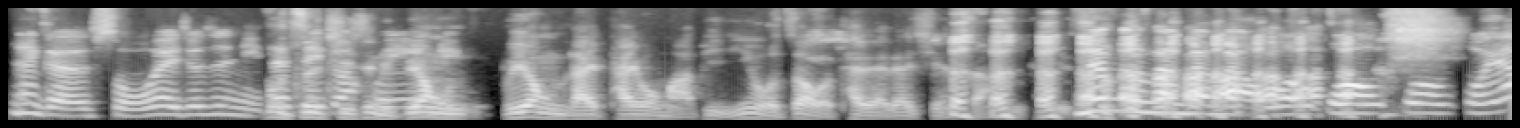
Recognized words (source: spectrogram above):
那个所谓就是你在这段其实你不用不用来拍我马屁，因为我知道我太太在线上。没有没有没有没有，我我 我我要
